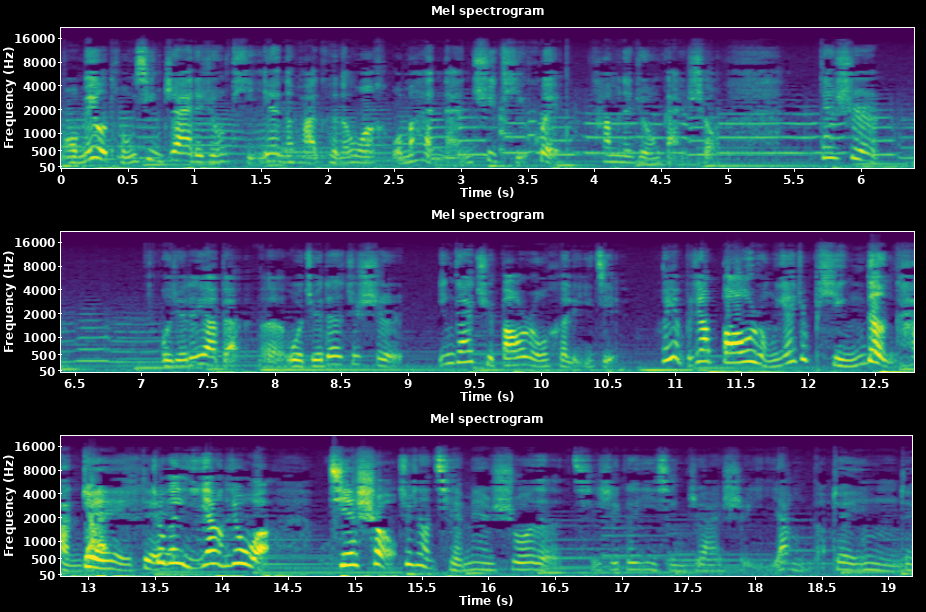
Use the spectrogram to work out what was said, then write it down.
我没有同性之爱的这种体验的话，可能我我们很难去体会他们的这种感受。但是，我觉得要表呃，我觉得就是应该去包容和理解。我也不叫包容，应该就平等看待，对对就跟一样的，就我接受。就像前面说的，其实跟异性之爱是一样的。对，嗯，对，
